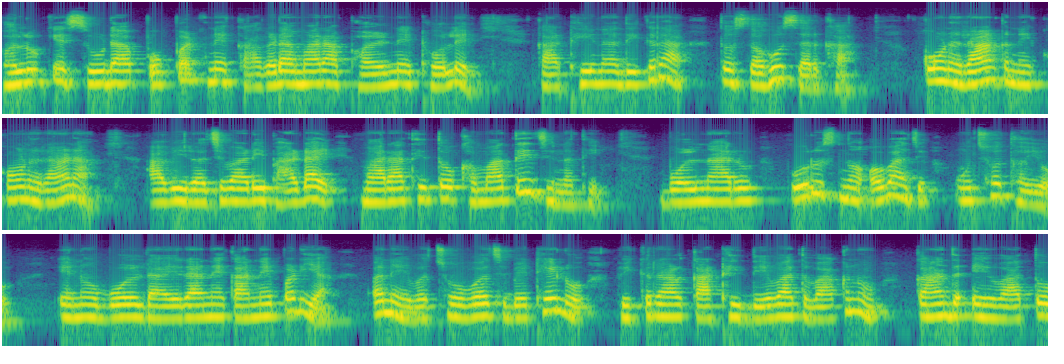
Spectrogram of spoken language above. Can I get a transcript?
ભલું કે સુડા પોપટ ને કાગડા મારા ફળને ઠોલે. કાઠીના દીકરા તો સહુ સરખા. કોણ રાંક ને કોણ રાણા? આવી રજવાડી ભાડાઈ મારાથી તો ખમાતી જ નથી. બોલનારું પુરુષનો અવાજ ઊંચો થયો. એનો બોલ ડાયરાને કાને પડ્યા અને વચ્છોવચ બેઠેલો વિકરાળ કાઠી દેવાત વાકનું કાંધ એ વાતો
